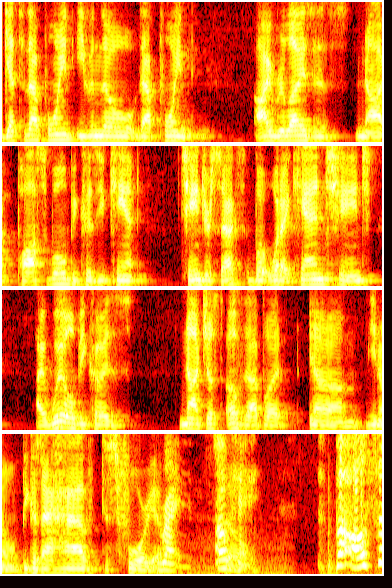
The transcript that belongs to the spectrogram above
get to that point, even though that point I realize is not possible because you can't change your sex. But what I can change, I will because not just of that, but um, you know, because I have dysphoria. Right. So- Okay. But also,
